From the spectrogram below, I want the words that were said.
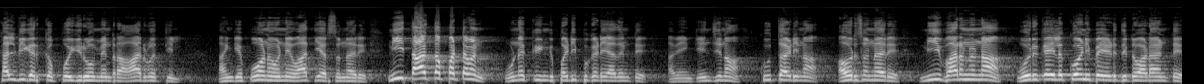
கல்வி கற்கப் போகிறோம் என்ற ஆர்வத்தில் அங்கே போன உடனே வாத்தியார் சொன்னார் நீ தாழ்த்தப்பட்டவன் உனக்கு இங்கே படிப்பு கிடையாதுன்ட்டு. அவன் கெஞ்சினா கூத்தாடினா அவர் சொன்னார் நீ வரணும்னா ஒரு கையில் கோணிப்பை எடுத்துட்டு வாடான்ட்டு.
